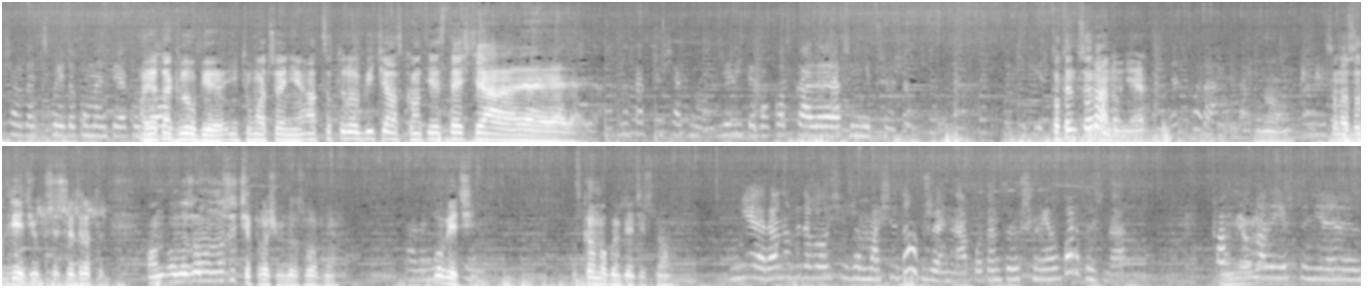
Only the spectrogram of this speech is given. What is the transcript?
musiał dać swoje dokumenty jako a ja tak lubię i tłumaczenie. A co tu robicie? A skąd jesteście? A. No tak czy siak, no, wzięli tego kotka, ale raczej nie przeżył. To ten co rano, nie? Ten co rano, tak. No. Co nas odwiedził, przyszedł. On, on, on, o życie prosił dosłownie. Ale nie Mówię ci. Skąd mogłem wiedzieć, no? Nie, rano wydawało się, że ma się dobrze, no, a potem to już się miał bardzo źle. Pachną, miał- ale jeszcze nie...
